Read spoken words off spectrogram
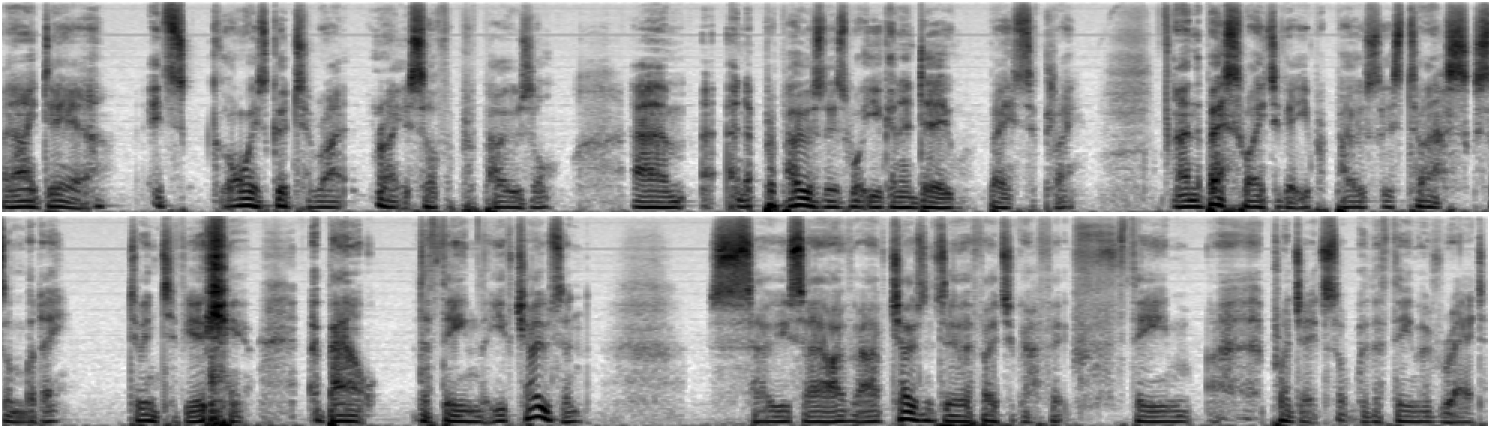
an idea, it's always good to write write yourself a proposal. Um, and a proposal is what you're going to do, basically. And the best way to get your proposal is to ask somebody to interview you about the theme that you've chosen. So you say, I've, I've chosen to do a photographic theme uh, project with a theme of red.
